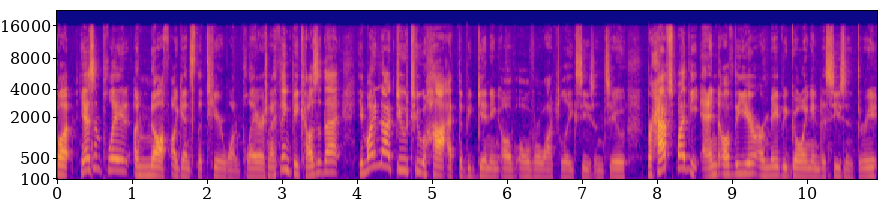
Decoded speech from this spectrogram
but he hasn't played enough against the tier 1 players, and I think because of that, he might not do too hot at the beginning of Overwatch League Season 2. Perhaps by the end of the year, or maybe going into Season 3,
